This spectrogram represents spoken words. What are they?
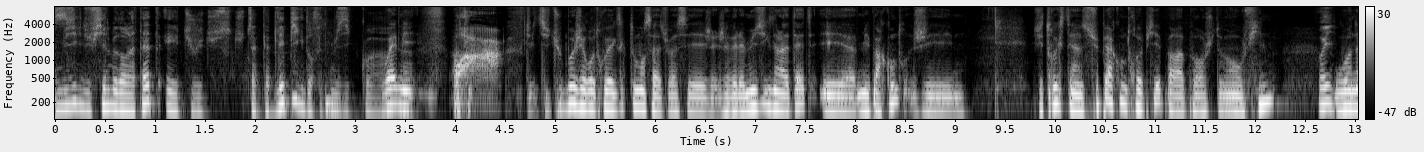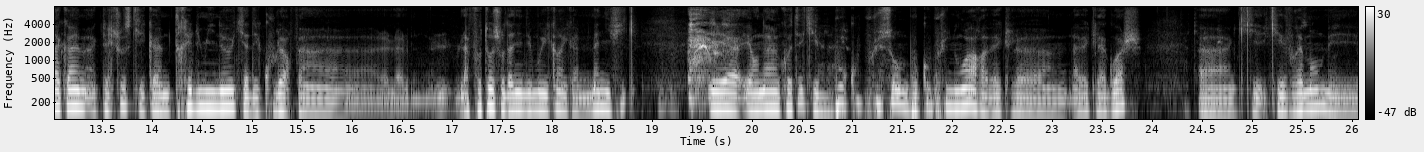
musique du film dans la tête et tu, tu, tu as peut-être l'épique dans cette musique, quoi. Ouais, mais Ouah tu- tu- tu- moi j'ai retrouvé exactement ça. Tu vois, c'est j'avais la musique dans la tête et euh, mais par contre j'ai j'ai trouvé que c'était un super contre-pied par rapport justement au film. Oui. Où on a quand même quelque chose qui est quand même très lumineux, qui a des couleurs. Enfin, euh, la, la photo sur Daniel des Mohicans est quand même magnifique. Et, euh, et on a un côté qui est beaucoup plus sombre, beaucoup plus noir avec, le, avec la gouache, euh, qui, est- qui est vraiment mais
